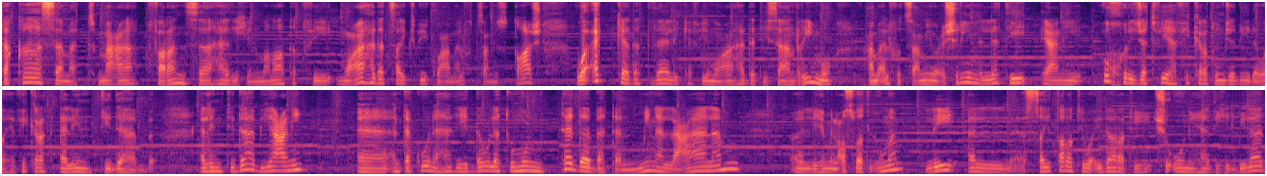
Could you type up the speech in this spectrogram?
وتقاسمت مع فرنسا هذه المناطق في معاهدة سايكس بيكو عام 1916 وأكدت ذلك في معاهدة سان ريمو عام 1920 التي يعني أخرجت فيها فكرة جديدة وهي فكرة الانتداب. الانتداب يعني أن تكون هذه الدولة منتدبة من العالم اللي هي من عصبة الأمم للسيطرة وإدارة شؤون هذه البلاد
